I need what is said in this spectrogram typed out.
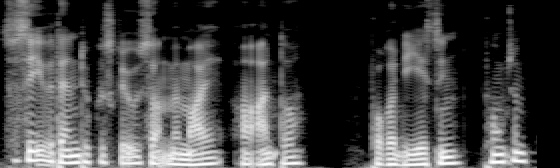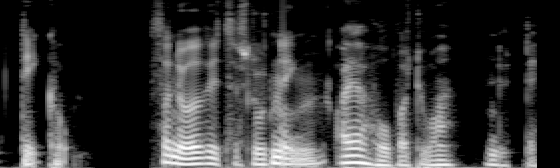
Så se, hvordan du kan skrive sammen med mig og andre på rediesing.dk. Så nåede vi til slutningen, og jeg håber, du har nydt det.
